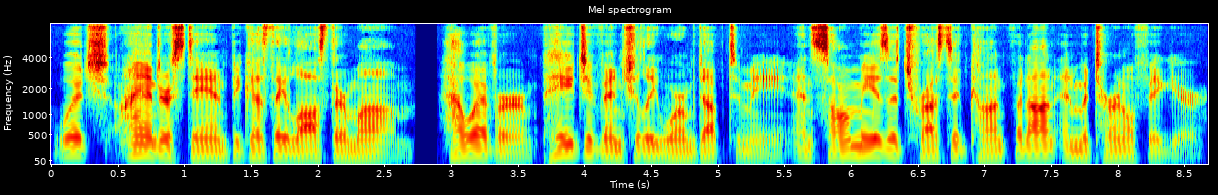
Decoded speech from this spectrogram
which I understand because they lost their mom. However, Paige eventually warmed up to me and saw me as a trusted confidant and maternal figure.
